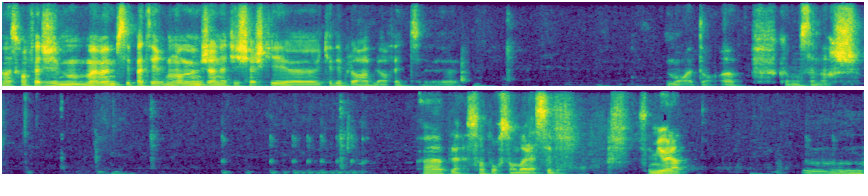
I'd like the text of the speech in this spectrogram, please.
Non, parce qu'en fait, moi-même, c'est pas terrible. Moi-même, j'ai un affichage qui est, euh, qui est déplorable en fait. Euh. Bon, attends, hop, comment ça marche? Hop là, 100%, voilà, c'est bon. C'est mieux là? Hmm.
